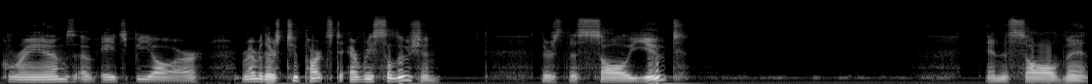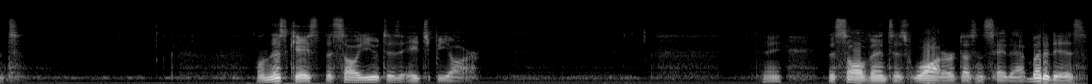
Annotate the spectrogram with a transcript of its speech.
grams of HBr. Remember, there's two parts to every solution. There's the solute and the solvent. Well, in this case, the solute is HBr. Okay? The solvent is water. It doesn't say that, but it is.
